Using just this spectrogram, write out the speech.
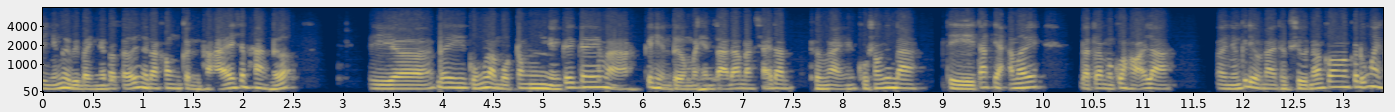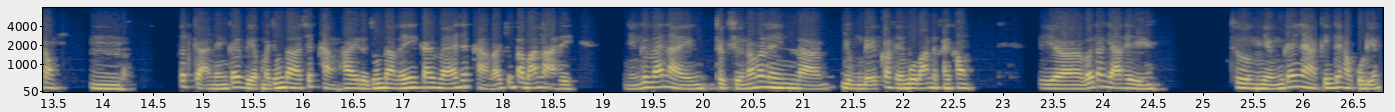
Thì những người bị bệnh người ta tới người ta không cần phải xếp hàng nữa thì uh, đây cũng là một trong những cái cái mà cái hiện tượng mà hiện tại đang đang xảy ra thường ngày cuộc sống chúng ta. Thì tác giả mới đặt ra một câu hỏi là uh, những cái điều này thực sự nó có có đúng hay không? Um, tất cả những cái việc mà chúng ta xếp hàng hay rồi chúng ta lấy cái vé xếp hàng đó chúng ta bán lại thì những cái vé này thực sự nó có nên là dùng để có thể mua bán được hay không? Thì uh, với tác giả thì thường những cái nhà kinh tế học cổ điển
